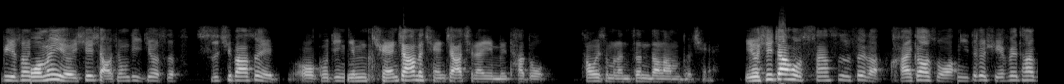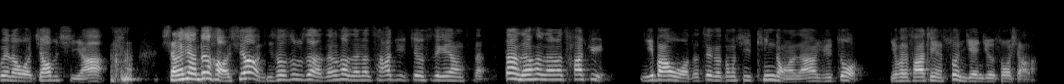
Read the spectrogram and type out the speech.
比如说我们有一些小兄弟，就是十七八岁，我估计你们全家的钱加起来也没他多，他为什么能挣到那么多钱？有些家伙三四十岁了，还告诉我你这个学费太贵了，我交不起啊！想想都好笑，你说是不是？人和人的差距就是这个样子的。但人和人的差距，你把我的这个东西听懂了，然后去做，你会发现瞬间就缩小了。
